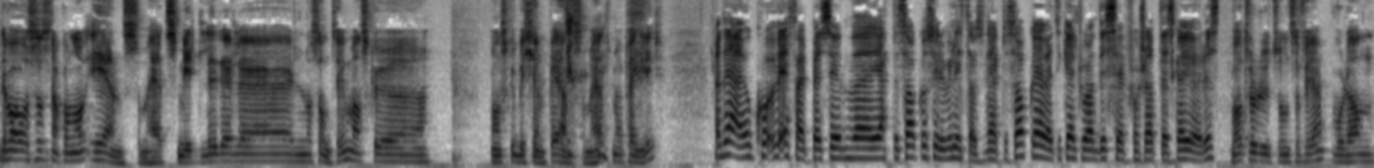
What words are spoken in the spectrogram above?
Det var også snakk om noen ensomhetsmidler eller, eller noe sånt. Man skulle, man skulle bekjempe ensomhet med penger. Ja, Det er jo Frp sin eh, hjertesak og Sylvi Listhaug sin hjertesak, og jeg vet ikke helt hvordan de ser for seg at det skal gjøres. Hva tror du, Tone Sofie? Hvordan,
